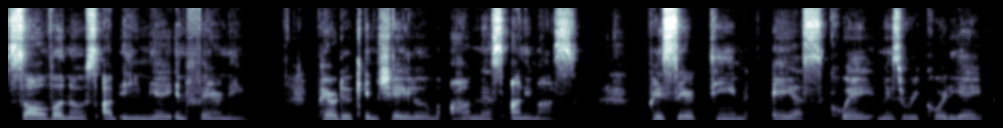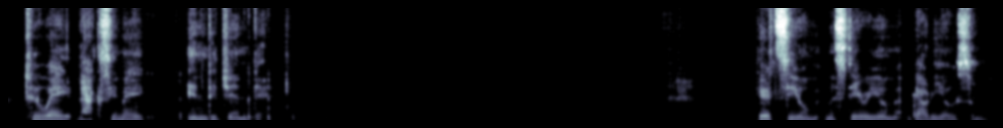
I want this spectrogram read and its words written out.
salva nos ab igne inferni, perduc in celum omnes animas, praesertim eas quae misericordiae tuae maxime indigente. Tertium mysterium gaudiosum.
